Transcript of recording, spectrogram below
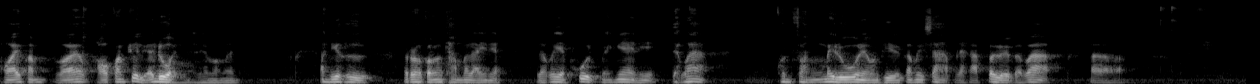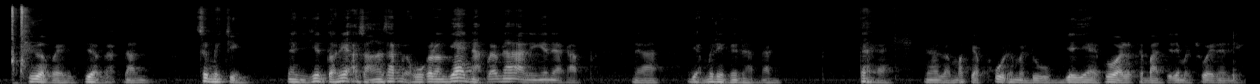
ขอให้ความขอให้ขอความช่วยเหลือด่วนอะไรประมาณนั้นอันนี้ก็คือเรากำลังทำอะไรเนี่ย เราก็อย่าพูดในแง่นี้ แต่ว่าคนฟังไม่รู้เนี่ยบางทีก็ไม่ทราบนะครับ ก็เลยแบบว่าเชื่อไปเยอะแบบนั้น ซึ่งไม่จริงอย่างเช่นตอนนี้อสังหาริมทรัพย์เนี่ยโอ้โหกำลังแย่หนักแล้วนะอะไรเงี้ยนะครับนะยังไม่ได้ขนาดนั้น แต่นะเรามักจะพูดให้มันดูแย่ๆเพื่อว่ารัฐบาลจะได้มาช่วยนั่นเอง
